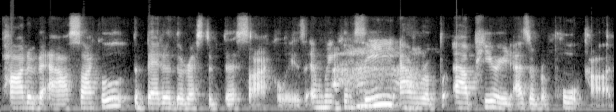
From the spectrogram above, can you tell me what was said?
part of our cycle, the better the rest of the cycle is. And we can see ah. our our period as a report card.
